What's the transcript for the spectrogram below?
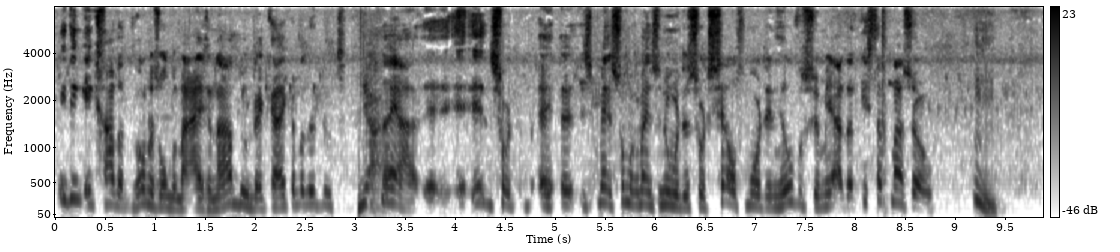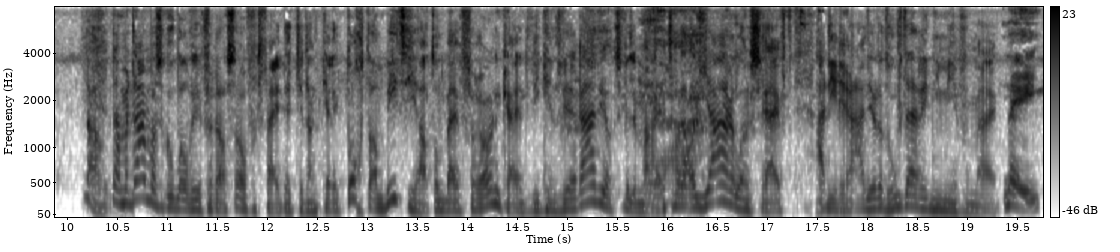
Ik denk, ik ga dat gewoon eens onder mijn eigen naam doen... en kijken wat het doet. Ja. Nou ja, een soort, sommige mensen noemen het een soort zelfmoord in Hilversum. Ja, dan is dat maar zo. Hmm. Nou, nou, maar daar was ik ook wel weer verrast over het feit dat je dan kennelijk toch de ambitie had om bij Veronica in het weekend weer radio te willen maken. Ja. Terwijl je al jarenlang schrijft, ah, die radio dat hoeft eigenlijk niet meer voor mij. Nee,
